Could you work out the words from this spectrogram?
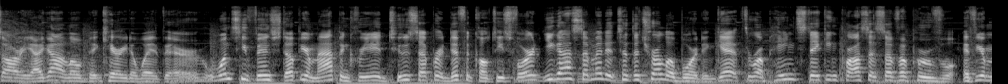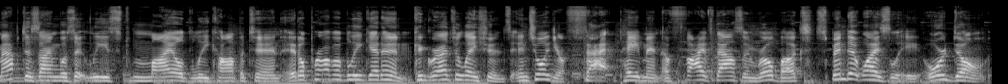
Sorry, I got a little bit carried away there. Once you finished up your map and created two separate difficulties for it, you gotta submit it to the Trello board and get through a painstaking process of approval. If your map design was at least mildly competent, it'll probably get in. Congratulations, enjoy your fat payment of 5,000 Robux, spend it wisely, or don't.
